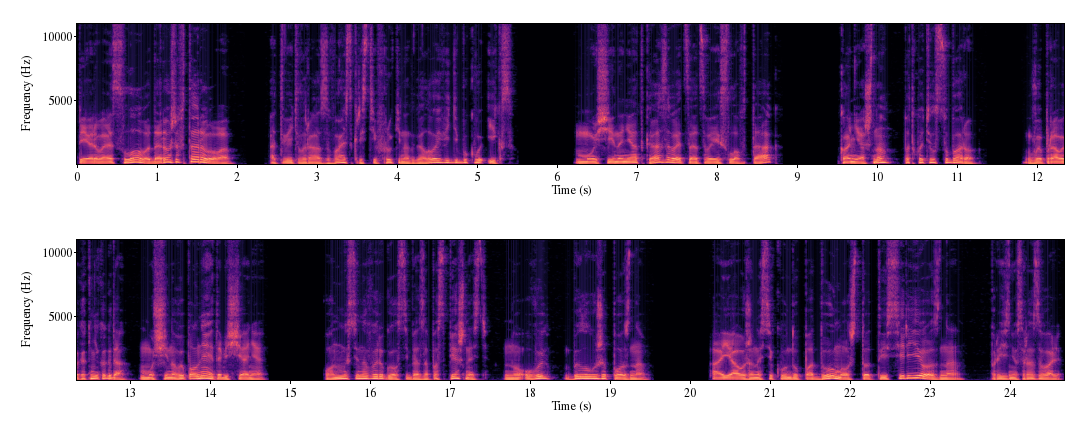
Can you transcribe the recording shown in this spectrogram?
Первое слово дороже второго, ответил Разваль, скрестив руки над головой в виде буквы X. Мужчина не отказывается от своих слов, так? Конечно, подхватил Субару. Вы правы как никогда. Мужчина выполняет обещания. Он мысленно выругал себя за поспешность, но, увы, было уже поздно. «А я уже на секунду подумал, что ты серьезно», – произнес Разваль.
